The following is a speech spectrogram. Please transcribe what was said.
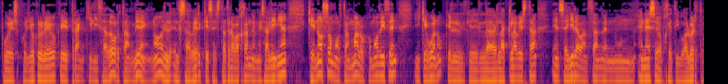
pues, pues yo creo que tranquilizador también, ¿no? El, saber que se está trabajando en esa línea, que no somos tan malos como dicen y que, bueno, que, la, clave está en seguir avanzando en, un, en ese objetivo. Alberto.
